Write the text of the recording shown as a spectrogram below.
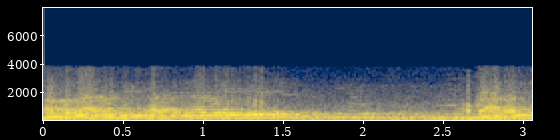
આપણને ખાતરી ના થઈ છે આપણે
